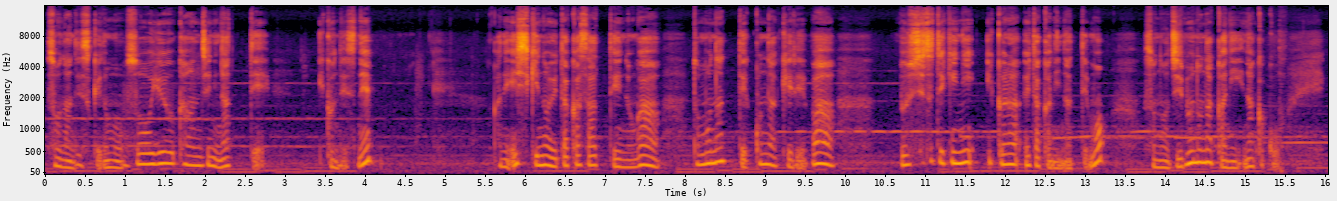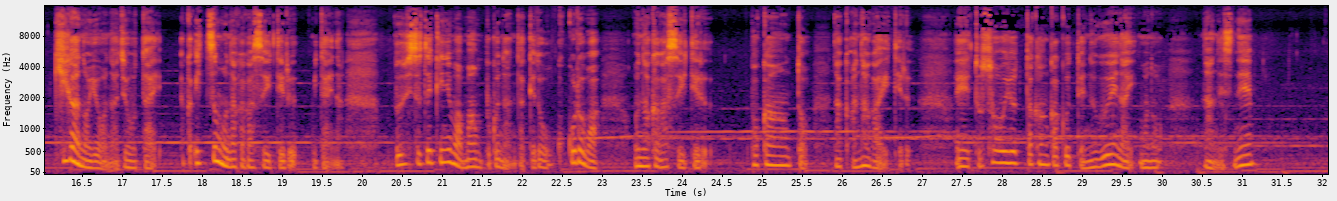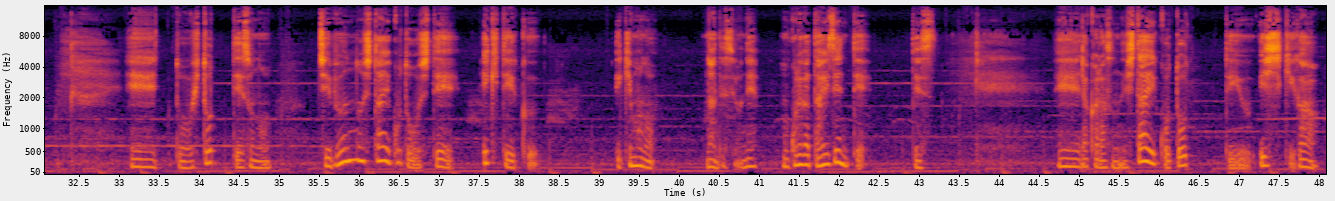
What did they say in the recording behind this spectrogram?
そうなんですけどもそういう感じになっていくんですね。ね意識の豊かさっていうのが伴ってこなければ物質的にいくら豊かになってもその自分の中になんかこう飢餓のような状態なんかいつもお腹が空いてるみたいな物質的には満腹なんだけど心はお腹が空いてるポカーンとなんか穴が開いてる、えーと、そういった感覚って拭えないものなんですね。えっ、ー、と人ってその自分のしたいことをして生きていく生き物なんですよね。もうこれが大前提です。えー、だからそのねしたいことっていう意識が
